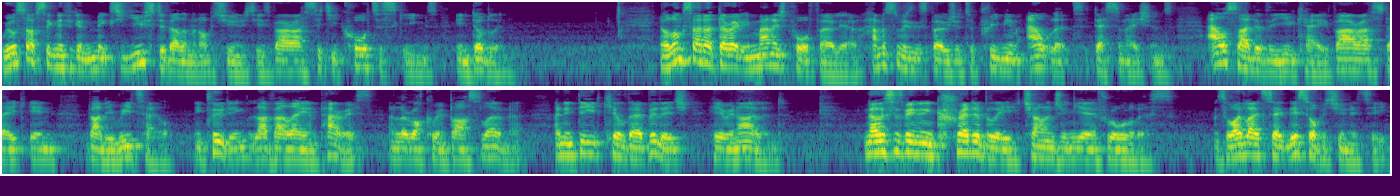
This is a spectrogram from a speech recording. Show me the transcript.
We also have significant mixed-use development opportunities via our city quarter schemes in Dublin. Now, alongside our directly managed portfolio, Hammerson has exposure to premium outlet destinations outside of the UK via our stake in Value Retail, including La Vallée in Paris and La Roca in Barcelona, and indeed Kildare Village here in Ireland. Now, this has been an incredibly challenging year for all of us. And so I'd like to take this opportunity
